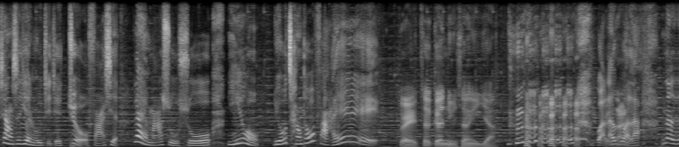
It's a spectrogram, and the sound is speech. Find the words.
像是燕如姐姐就有发发现，赖马叔叔你有留长头发哎。对，这跟女生一样。管了 管了，那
